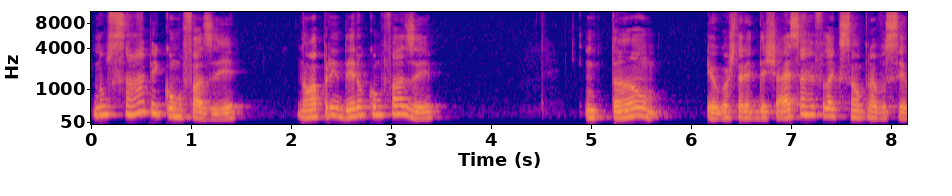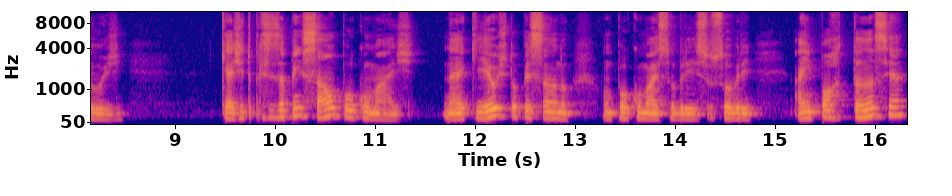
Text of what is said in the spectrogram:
não sabem como fazer, não aprenderam como fazer. Então, eu gostaria de deixar essa reflexão para você hoje, que a gente precisa pensar um pouco mais, né? Que eu estou pensando um pouco mais sobre isso, sobre a importância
